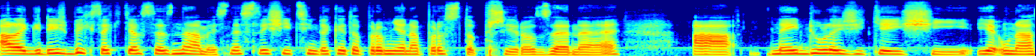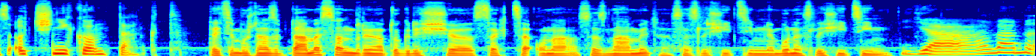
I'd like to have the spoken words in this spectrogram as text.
Ale když bych se chtěl seznámit s neslyšícím, tak je to pro mě naprosto přirozené a nejdůležitější je u nás oční kontakt. Teď se možná zeptáme Sandry na to, když eh, se chce ona seznámit se slyšícím nebo neslyšícím. Já vám eh,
